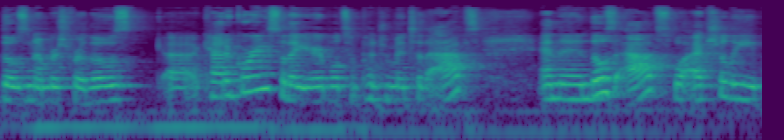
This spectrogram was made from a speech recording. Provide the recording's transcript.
those numbers for those uh, categories so that you're able to punch them into the apps. And then those apps will actually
